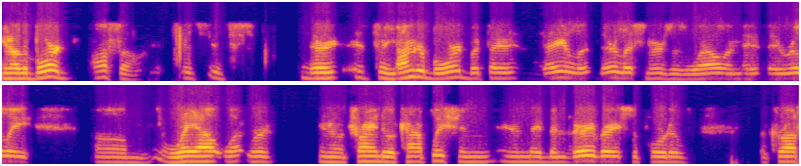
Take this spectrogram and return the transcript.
you know the board also it's it's they're it's a younger board, but they they they're listeners as well, and they they really um, weigh out what we're you know trying to accomplish, and and they've been very very supportive across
